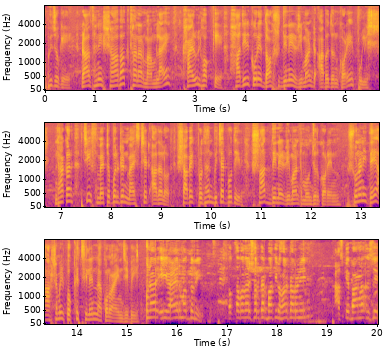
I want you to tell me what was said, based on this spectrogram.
অভিযোগে রাজধানীর শাহবাগ থানার মামলায় খায়রুল হককে হাজির করে দশ দিনের রিমান্ড আবেদন করে পুলিশ। ঢাকার চিফ মেট্রোপলিটন ম্যাজিস্ট্রেট আদালত সাবেক প্রধান বিচারপতির সাত দিনের রিমান্ড মঞ্জুর করেন। শুনানিতে আসামির পক্ষে ছিলেন না কোনো আইনজীবী। ওনার এই রায়ের মাধ্যমে তত্ত্বাবধায়ক সরকার বাতিল হওয়ার কারণে আজকে বাংলাদেশে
